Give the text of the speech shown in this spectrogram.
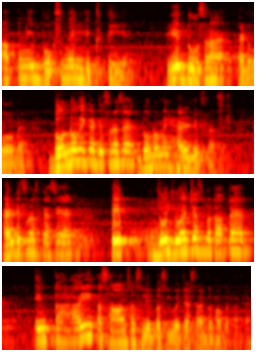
अपनी बुक्स में लिखती हैं। ये दूसरा एडवर्ब है। दोनों में क्या डिफरेंस है? दोनों में हेल्थ डिफरेंस है। हेल्थ डिफरेंस कैसे है? पेप जो यूएचएस बताता है, इंतहाई आसान सा सिलेबस यूएचएस हर दफ़ा बताता है।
